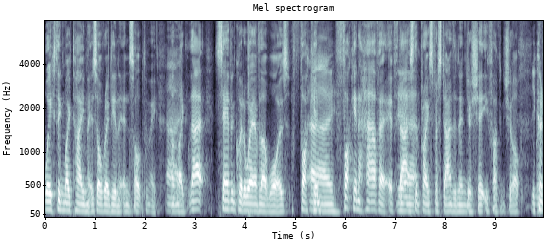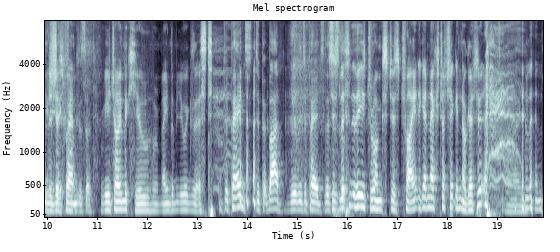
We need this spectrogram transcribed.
wasting my time is already an insult to me. I'm like that seven quid or whatever that was. Fucking, Aye. fucking have it if that's Yeah. the price for standing in your shitty fucking shop. you couldn't have just went, rejoin the queue, remind them you exist. Depends, Dep- man. Really depends. This just is the- listen to these drunks just trying to get an extra chicken nugget. and, then,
